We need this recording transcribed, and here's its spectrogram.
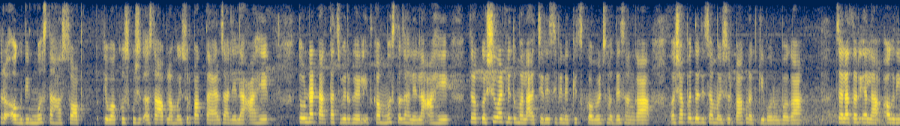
तर अगदी मस्त हा सॉफ्ट किंवा खुसखुशीत असा आपला मैसूर पाक तयार झालेला आहे. तोंडात टाकताच विरघळेल इतका मस्त झालेला आहे. तर कशी वाटली तुम्हाला आजची रेसिपी नक्कीच कमेंट्समध्ये सांगा. अशा पद्धतीचा मैसूर पाक नक्की बनवून बघा. चला तर याला अगदी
